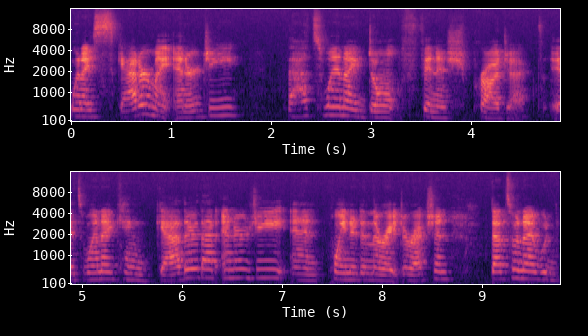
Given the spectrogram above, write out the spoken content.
when I scatter my energy, that's when I don't finish projects. It's when I can gather that energy and point it in the right direction. That's when I would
